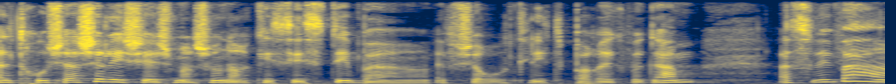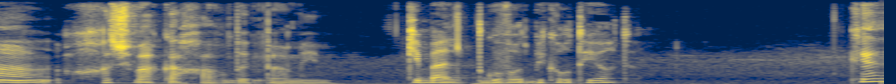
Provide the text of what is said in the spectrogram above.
על תחושה שלי שיש משהו נרקיסיסטי באפשרות להתפרק, וגם הסביבה חשבה ככה הרבה פעמים. קיבלת תגובות ביקורתיות? כן,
